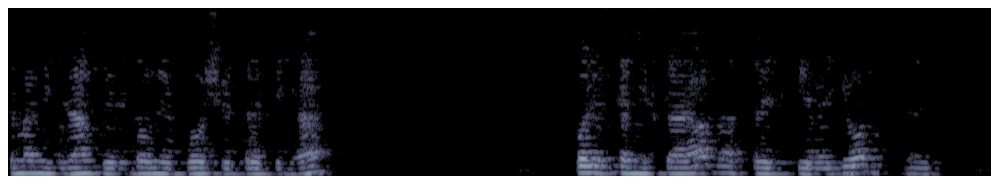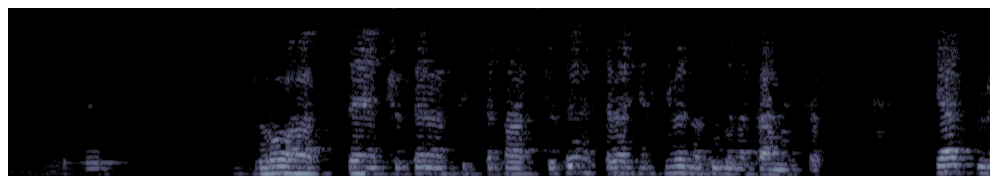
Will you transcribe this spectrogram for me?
земельної ділянки орієнтовною площею 30 га. Полівська міська рада, Стрийський район, е, дорога С 14 15 14, це верхня Снівина, Дубина Кам'янка. 5 плюс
